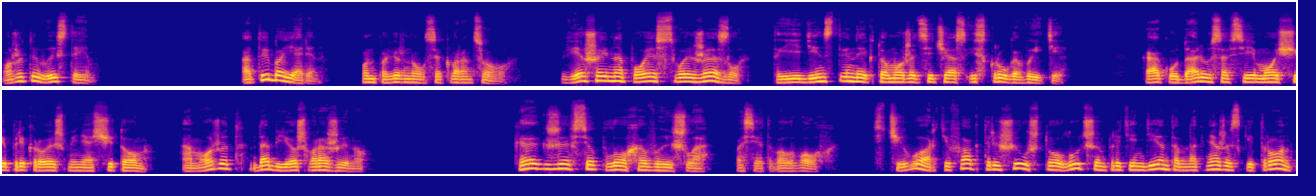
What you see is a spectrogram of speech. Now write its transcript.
Может, и выстоим. «А ты, боярин?» Он повернулся к Воронцову. «Вешай на пояс свой жезл. Ты единственный, кто может сейчас из круга выйти. Как ударю со всей мощи, прикроешь меня щитом. А может, добьешь вражину». «Как же все плохо вышло», – посетовал Волх. «С чего артефакт решил, что лучшим претендентом на княжеский трон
